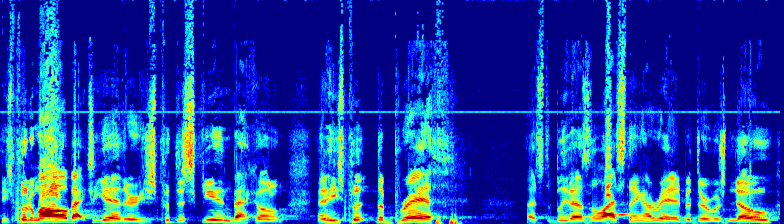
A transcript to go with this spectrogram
He's put them all back together. He's put the skin back on them. And he's put the breath that's to believe that was the last thing I read, but there was no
